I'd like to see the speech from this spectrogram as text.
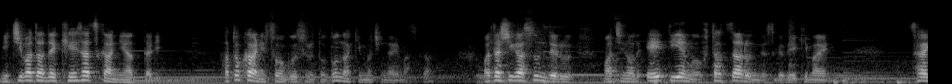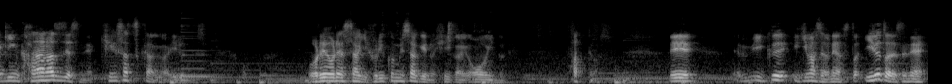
道端で警察官に会ったりパトカーに遭遇するとどんな気持ちになりますか？私が住んでる町の ATM2 つあるんですけど駅前に最近必ずですね警察官がいるんですオレオレ詐欺振り込み詐欺の被害が多いので立ってます。で、行く、行きますよね。いるとですね、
